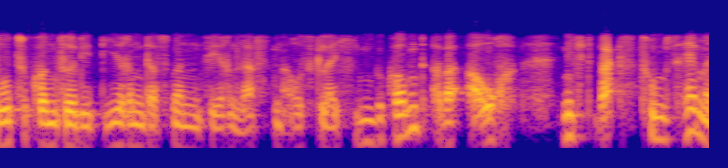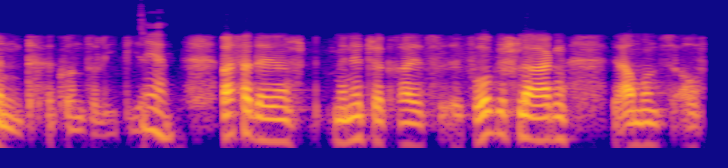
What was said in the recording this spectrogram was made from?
so zu konsolidieren, dass man einen fairen Lastenausgleich hinbekommt, aber auch nicht wachstumshemmend konsolidiert. Ja. Was hat der Managerkreis äh, vorgeschlagen? Wir haben uns auf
